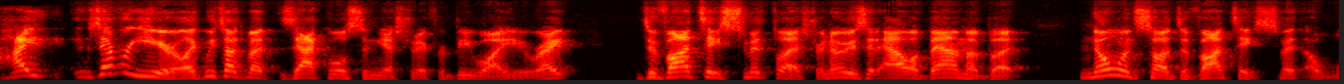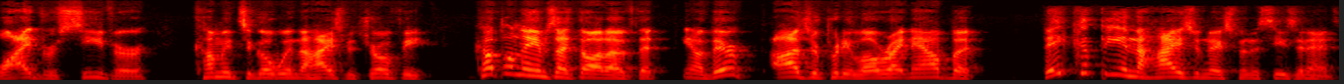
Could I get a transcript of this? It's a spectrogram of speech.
high every year. Like we talked about Zach Wilson yesterday for BYU, right? DeVonta Smith last year. I know he was at Alabama, but no one saw DeVonta Smith, a wide receiver, coming to go win the Heisman Trophy. A couple names I thought of that, you know, their odds are pretty low right now, but they could be in the Heisman mix when the season ends.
